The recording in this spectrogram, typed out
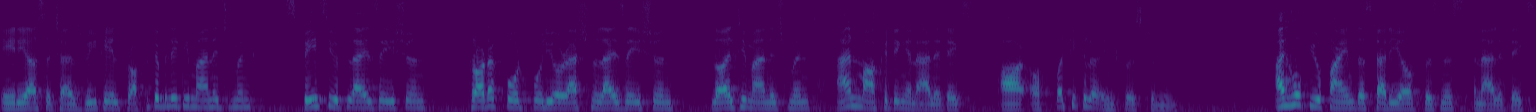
Areas such as retail profitability management, space utilization, product portfolio rationalization, loyalty management, and marketing analytics are of particular interest to me. I hope you find the study of business analytics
